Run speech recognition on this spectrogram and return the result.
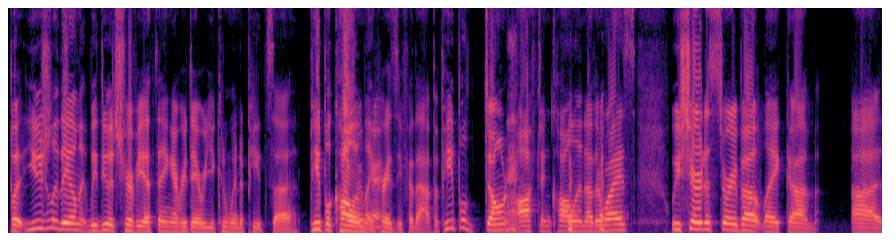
but usually they only we do a trivia thing every day where you can win a pizza people call in like crazy for that but people don't often call in otherwise we shared a story about like um uh,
